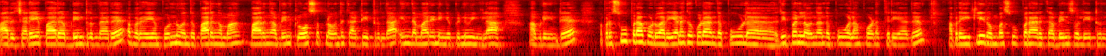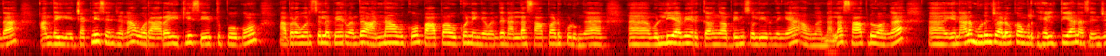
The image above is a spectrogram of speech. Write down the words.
பாரு சடைய பாரு அப்படின்ட்டு இருந்தாரு அப்புறம் என் பொண்ணு வந்து பாருங்கம்மா பாருங்க அப்படின்னு க்ளோஸ்அப்பில் வந்து காட்டிகிட்டு இருந்தா இந்த மாதிரி நீங்கள் பின்னுவீங்களா? அப்படின்ட்டு. அப்புறம் சூப்பராக போடுவார். எனக்கு கூட அந்த பூவில் ரிப்பனில் வந்து அந்த பூவெல்லாம் போட தெரியாது. அப்புறம் இட்லி ரொம்ப சூப்பராக இருக்குது அப்படின்னு சொல்லிட்டு இருந்தா அந்த சட்னி செஞ்சேன்னா ஒரு அரை இட்லி சேர்த்து போகும். அப்புறம் ஒரு சில பேர் வந்து அண்ணாவுக்கும் பாப்பாவுக்கும் நீங்கள் வந்து நல்லா சாப்பாடு கொடுங்க ஒல்லியாகவே இருக்காங்க அப்படின்னு சொல்லியிருந்தீங்க. அவங்க நல்லா சாப்பிடுவாங்க. என்னால் முடிஞ்ச அளவுக்கு அவங்களுக்கு ஹெல்த்தியாக நான் செஞ்சு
